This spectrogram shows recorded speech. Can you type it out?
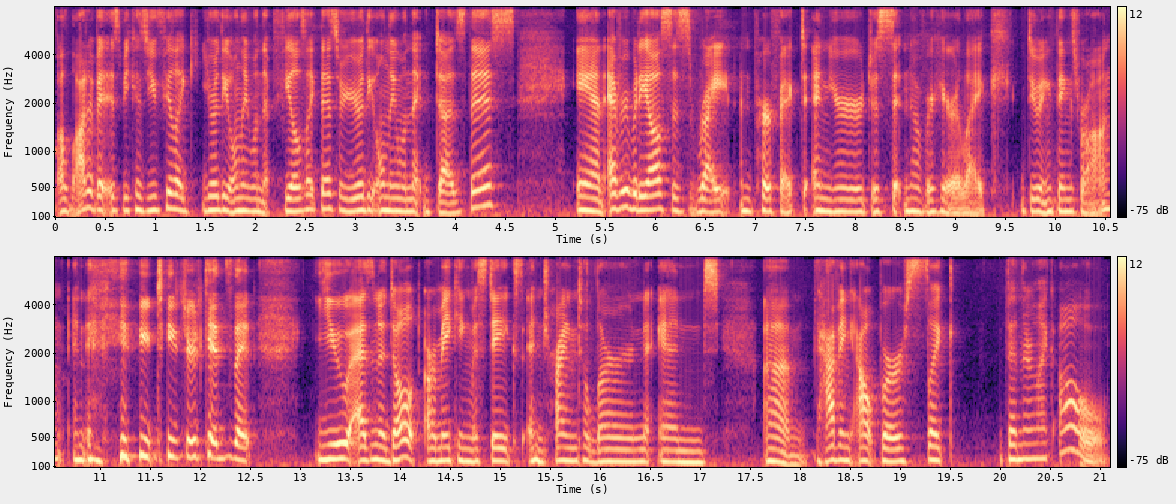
a lot of it is because you feel like you're the only one that feels like this or you're the only one that does this and everybody else is right and perfect and you're just sitting over here like doing things wrong and if you teach your kids that you as an adult are making mistakes and trying to learn and um, having outbursts like then they're like oh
